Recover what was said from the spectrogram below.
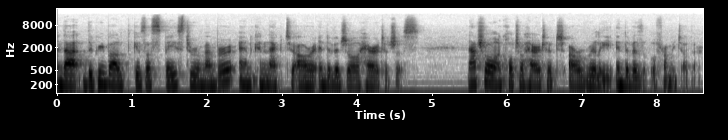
and that the green belt gives us space to remember and connect to our individual heritages. Natural and cultural heritage are really indivisible from each other.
